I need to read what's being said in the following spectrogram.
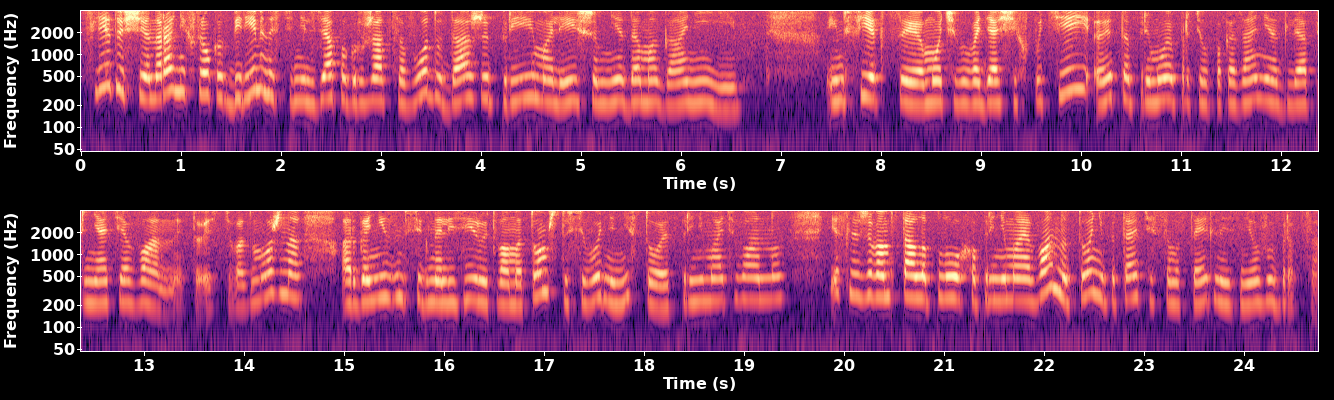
Следующее. На ранних сроках беременности нельзя погружаться в воду даже при малейшем недомогании. Инфекции мочевыводящих путей – это прямое противопоказание для принятия ванны. То есть, возможно, организм сигнализирует вам о том, что сегодня не стоит принимать ванну. Если же вам стало плохо, принимая ванну, то не пытайтесь самостоятельно из нее выбраться.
